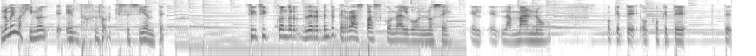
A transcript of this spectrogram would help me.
no me imagino el, el dolor que se siente. Sí, sí, cuando de repente te raspas con algo, no sé, el- el- la mano, o que te, o, que te, te,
